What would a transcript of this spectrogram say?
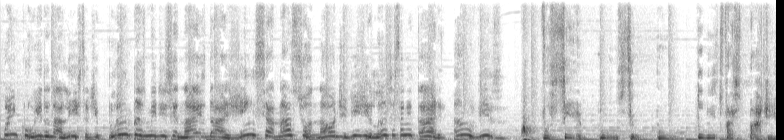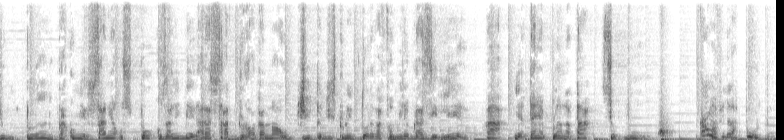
foi incluída na lista de plantas medicinais da Agência Nacional de Vigilância Sanitária, a Anvisa. Você é burro, seu burro. Tudo isso faz parte de um plano para começarem aos poucos a liberar essa droga maldita destruidora da família brasileira. Ah, e até é plana, tá, seu burro? Calma, filha da puta.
